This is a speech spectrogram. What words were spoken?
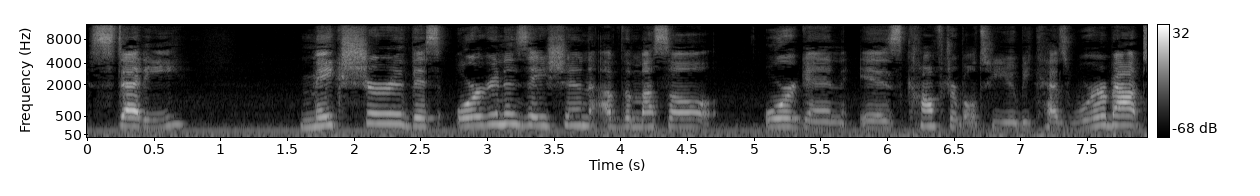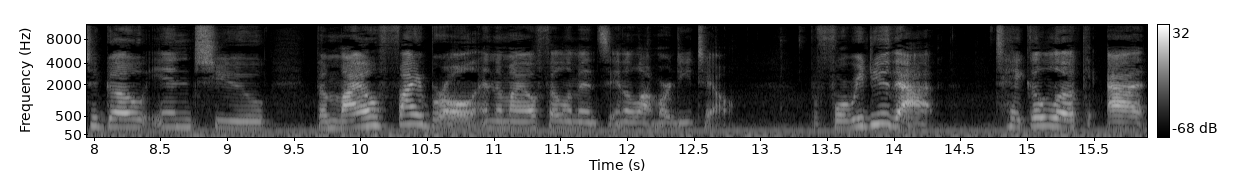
study, make sure this organization of the muscle organ is comfortable to you because we're about to go into the myofibril and the myofilaments in a lot more detail. Before we do that, take a look at,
